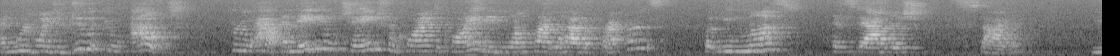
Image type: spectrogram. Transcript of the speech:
and we're going to do it throughout, throughout. And maybe it will change from client to client, maybe one client will have a preference, but you must establish style. You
